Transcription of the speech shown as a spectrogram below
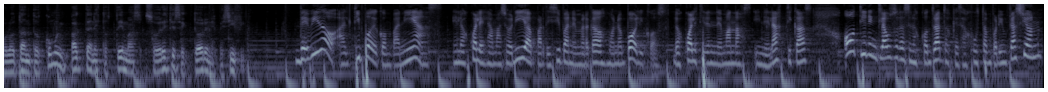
Por lo tanto, ¿cómo impactan estos temas sobre este sector en específico? Debido al tipo de compañías en los cuales la mayoría participan en mercados monopólicos, los cuales tienen demandas inelásticas o tienen cláusulas en los contratos que se ajustan por inflación,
